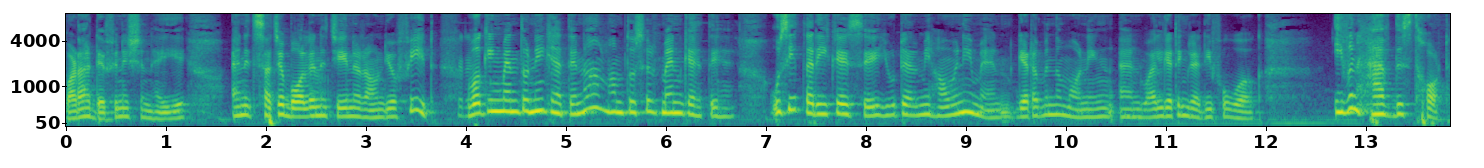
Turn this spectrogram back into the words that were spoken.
बड़ा डेफिनेशन है ये and it's such a ball and a chain around your feet working man तो नहीं कहते ना हम हम तो सिर्फ़ मैन कहते हैं उसी तरीके से you tell me how many men get up in the morning and while getting ready for work even have this thought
